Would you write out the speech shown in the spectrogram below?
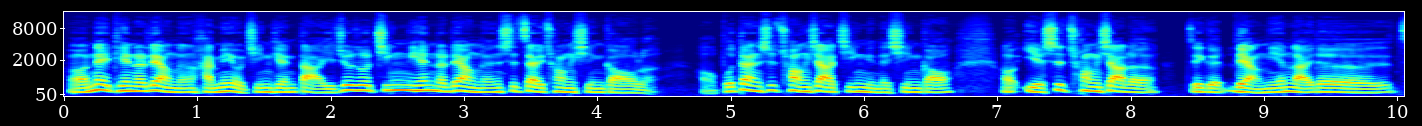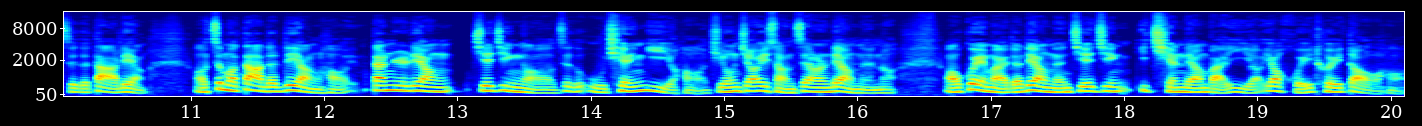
呃那天的量能还没有今天大，也就是说今天的量能是再创新高了。哦，不但是创下今年的新高，哦，也是创下了这个两年来的这个大量，哦，这么大的量哈，单日量接近啊这个五千亿哈，金融交易场这样的量能呢，哦，柜买的量能接近一千两百亿啊，要回推到哈。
